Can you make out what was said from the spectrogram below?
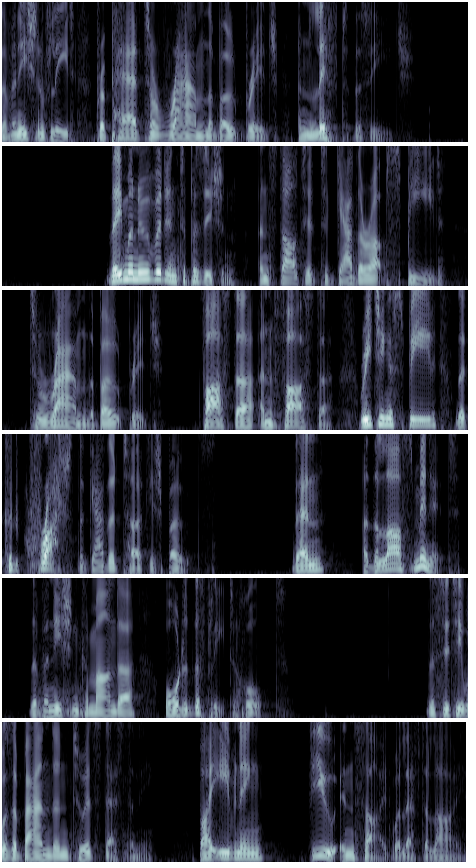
the Venetian fleet prepared to ram the boat bridge and lift the siege. They maneuvered into position and started to gather up speed to ram the boat bridge, faster and faster, reaching a speed that could crush the gathered Turkish boats. Then, at the last minute, the Venetian commander ordered the fleet to halt. The city was abandoned to its destiny. By evening, few inside were left alive.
